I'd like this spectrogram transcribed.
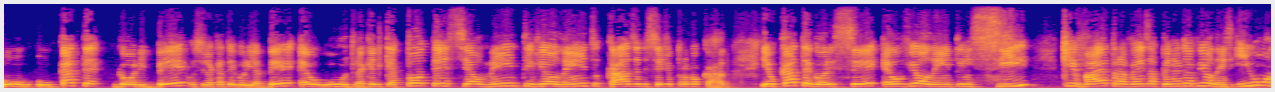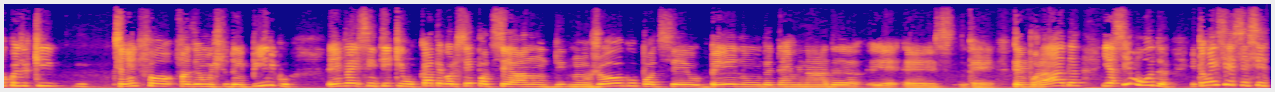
O, o categoria B, ou seja, a categoria B é o ultra, aquele que é potencialmente violento caso ele seja provocado. E o categoria C é o violento em si, que vai através apenas da violência. E uma coisa que, se a gente for fazer um estudo empírico, a gente vai sentir que o categoria C pode ser A num, num jogo, pode ser B numa determinada é, é, é, temporada, e assim muda. Então, esse, esse,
